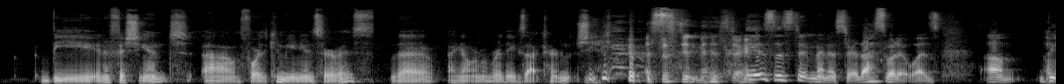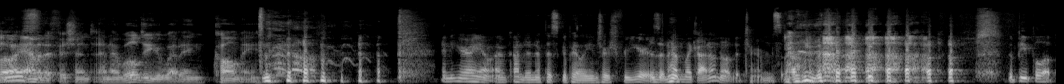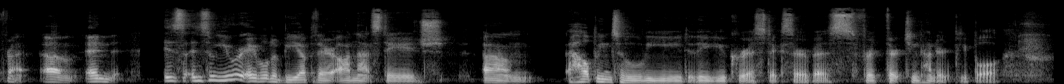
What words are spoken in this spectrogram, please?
be an officiant um, for the communion service. The I don't remember the exact term. that She Assistant minister. the assistant minister. That's what it was. Um, Although I am an officiant and I will do your wedding, call me. And here I am. I've gone to an Episcopalian church for years, and I'm like, I don't know the terms. Um, the people up front, um, and is and so you were able to be up there on that stage, um, helping to lead the Eucharistic service for 1,300 people,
